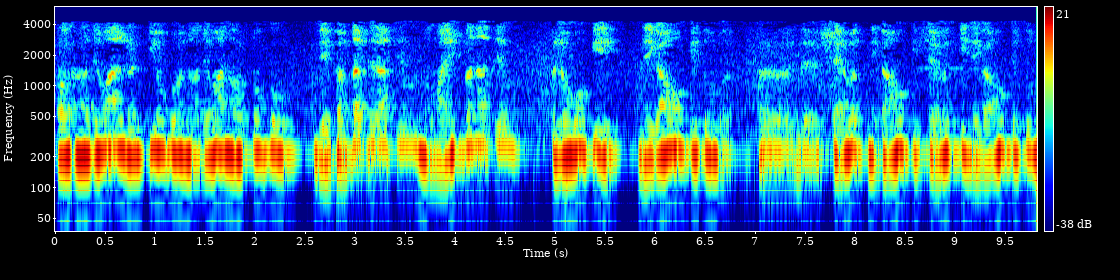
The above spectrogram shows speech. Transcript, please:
اور نوجوان لڑکیوں کو، نوجوان عورتوں کو بے پردہ پھراتے ہو، نمائش بناتے ہو، لوگوں کی نگاہوں کی تم شہوت نگاہوں کی، شہوت کی نگاہوں کے تم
